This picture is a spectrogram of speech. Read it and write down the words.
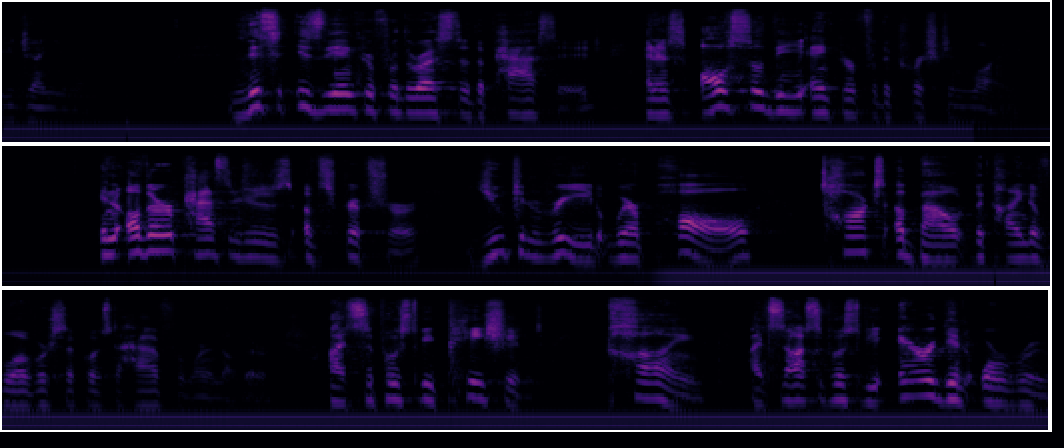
be genuine. This is the anchor for the rest of the passage, and it's also the anchor for the Christian life. In other passages of Scripture, you can read where Paul talks about the kind of love we're supposed to have for one another. Uh, it's supposed to be patient, kind. It's not supposed to be arrogant or rude.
